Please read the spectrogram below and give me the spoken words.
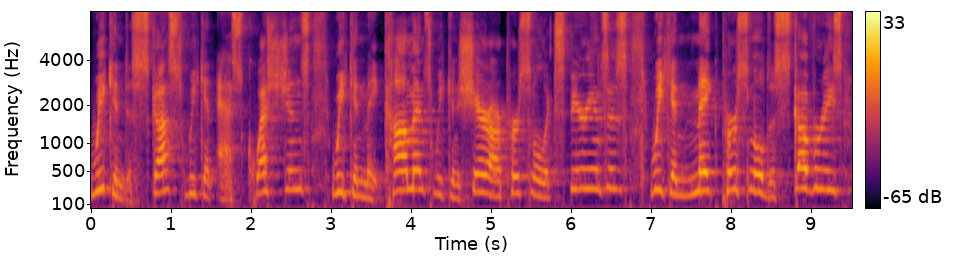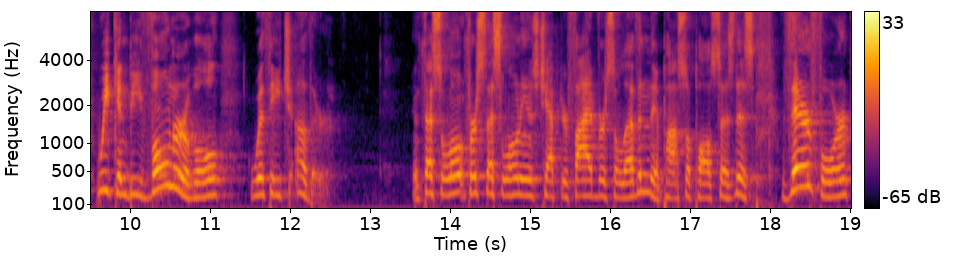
we can discuss, we can ask questions, we can make comments, we can share our personal experiences, we can make personal discoveries, we can be vulnerable with each other. In Thessalon- 1 Thessalonians chapter 5 verse 11, the apostle Paul says this, "Therefore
